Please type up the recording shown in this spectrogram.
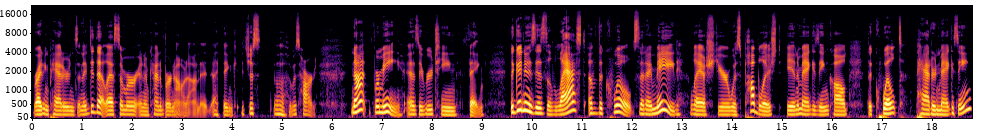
writing patterns. And I did that last summer and I'm kind of burnt out on it. I think it's just, ugh, it was hard. Not for me as a routine thing. The good news is the last of the quilts that I made last year was published in a magazine called the Quilt Pattern Magazine.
